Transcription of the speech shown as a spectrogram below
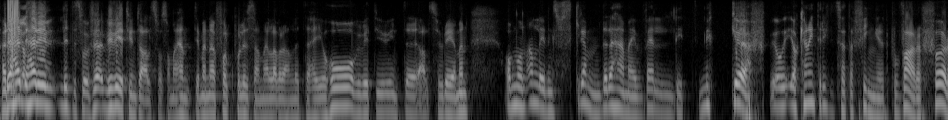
Ja, det, här, det här är lite svårt, för vi vet ju inte alls vad som har hänt. Jag menar, folk polisanmäler varandra lite hej och hå och vi vet ju inte alls hur det är. Men av någon anledning så skrämde det här mig väldigt mycket. Jag, jag kan inte riktigt sätta fingret på varför.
